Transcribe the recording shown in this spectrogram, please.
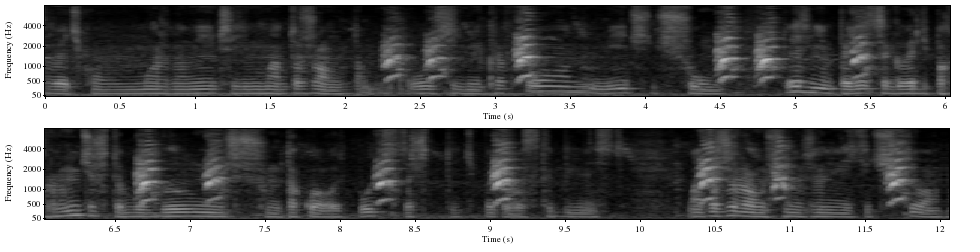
ссылочку можно уменьшить монтажом, там, улучшить микрофон, уменьшить шум. То есть мне придется говорить погромче, чтобы был меньше шум. Такой вот получится, что типа того стабильность. Монтажерам еще нужно изучить его.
